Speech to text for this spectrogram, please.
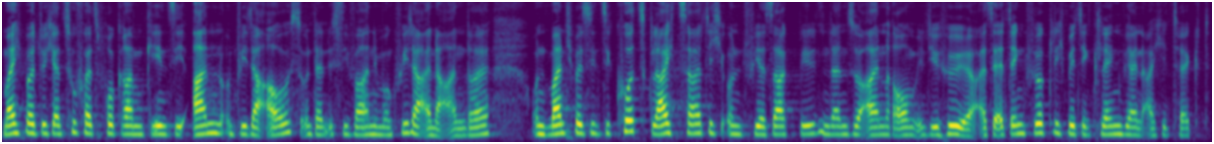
Manchmal durch ein Zufallsprogramm gehen sie an und wieder aus und dann ist die Wahrnehmung wieder eine andere. Und manchmal sind sie kurz gleichzeitig und wie er sagt, bilden dann so einen Raum in die Höhe. Also er denkt wirklich mit den Klängen wie ein Architekt.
